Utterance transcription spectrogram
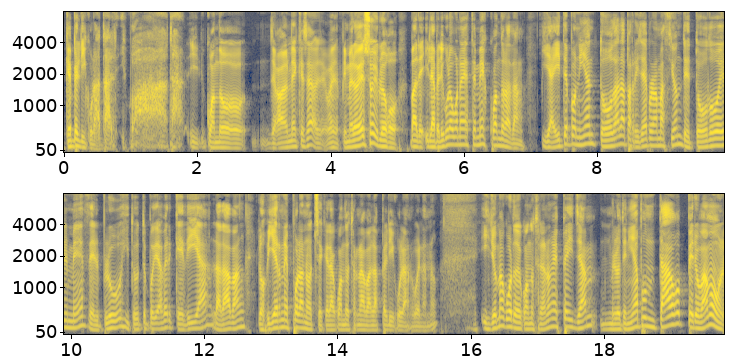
qué película tal. Y, buah, tal. y cuando llegaba el mes que sea, primero eso y luego, vale, y la película buena de este mes, ¿cuándo la dan? Y ahí te ponían toda la parrilla de programación de todo el mes del Plus y tú te podías ver qué día la daban, los viernes por la noche, que era cuando estrenaban las películas buenas, ¿no? Y yo me acuerdo de cuando estrenaron Space Jam, me lo tenía apuntado, pero vamos,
